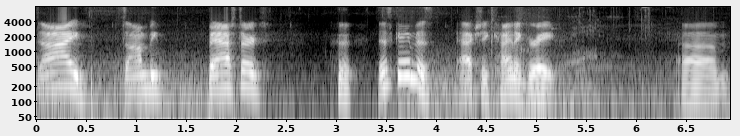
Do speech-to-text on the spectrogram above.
Die, zombie bastards! this game is actually kind of great. Um,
